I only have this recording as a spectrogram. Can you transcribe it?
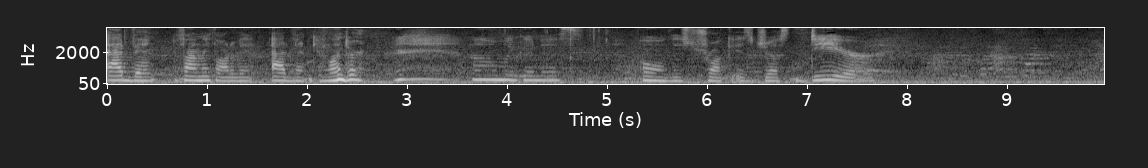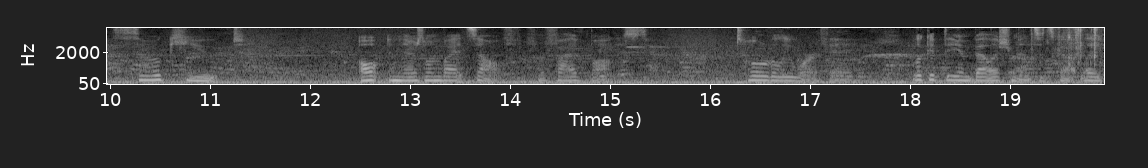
Advent. I finally thought of it. Advent calendar. oh my goodness. Oh, this truck is just dear. So cute. Oh, and there's one by itself for five bucks. Totally worth it. Look at the embellishments. It's got like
